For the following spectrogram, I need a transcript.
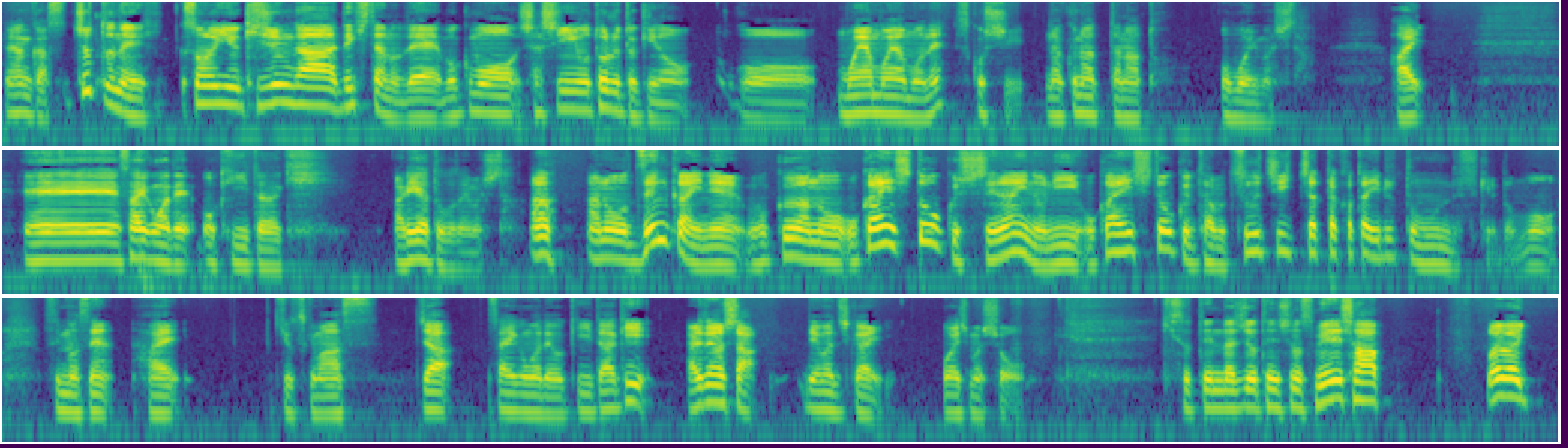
なんか、ちょっとね、そういう基準ができたので、僕も写真を撮るときのこう、もやもやもね、少しなくなったなと思いました。はい。えー、最後までお聞きいただき、ありがとうございました。あ、あの、前回ね、僕、あの、お返しトークしてないのに、お返しトークで多分通知いっちゃった方いると思うんですけども、すいません。はい。気をつけます。じゃあ、最後までお聞きいただき、ありがとうございました。では次回、お会いしましょう。基礎点ラジオ店主のすめでした。バイバイ。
